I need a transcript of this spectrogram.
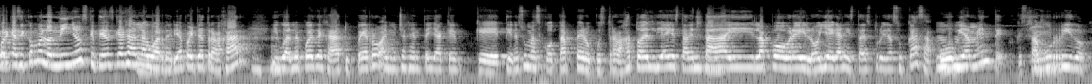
Porque así como los niños que tienes que dejar en la guardería para irte a trabajar, igual me puedes dejar a tu perro. Hay mucha gente ya que, que, tiene su mascota, pero pues trabaja todo el día y está aventada ahí la pobre y luego llegan y está destruida su casa, obviamente, porque está aburrido.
